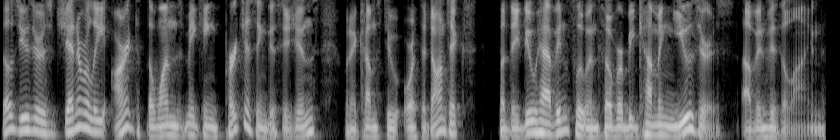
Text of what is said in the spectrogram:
Those users generally aren't the ones making purchasing decisions when it comes to orthodontics, but they do have influence over becoming users of Invisalign.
